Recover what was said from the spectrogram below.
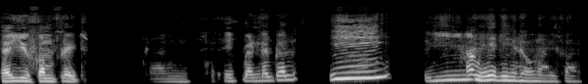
થઈ ગયું કમ્પ્લીટ એક બંડલ કર ઈ ઈ. મારી પાસે.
